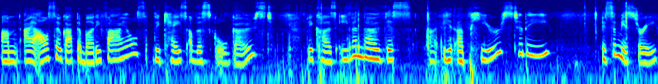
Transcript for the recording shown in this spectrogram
Um, I also got the Buddy Files, The Case of the School Ghost, because even though this, uh, it appears to be, it's a mystery,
